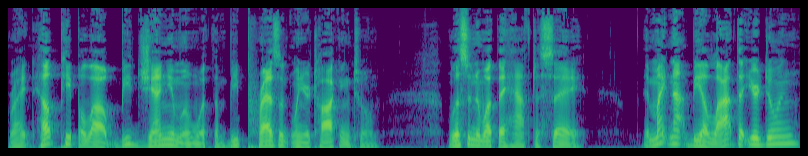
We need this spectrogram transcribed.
right? Help people out. Be genuine with them. Be present when you're talking to them. Listen to what they have to say. It might not be a lot that you're doing,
